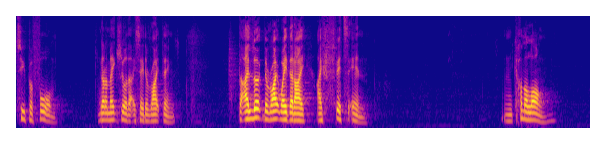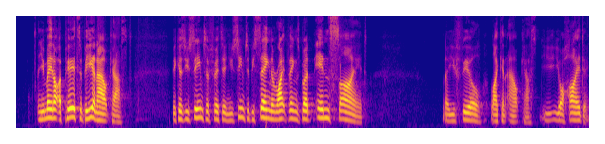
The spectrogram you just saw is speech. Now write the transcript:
to perform. I've got to make sure that I say the right things, that I look the right way, that I, I fit in. And come along And you may not appear to be an outcast because you seem to fit in. You seem to be saying the right things, but inside, no, you feel like an outcast. You're hiding,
